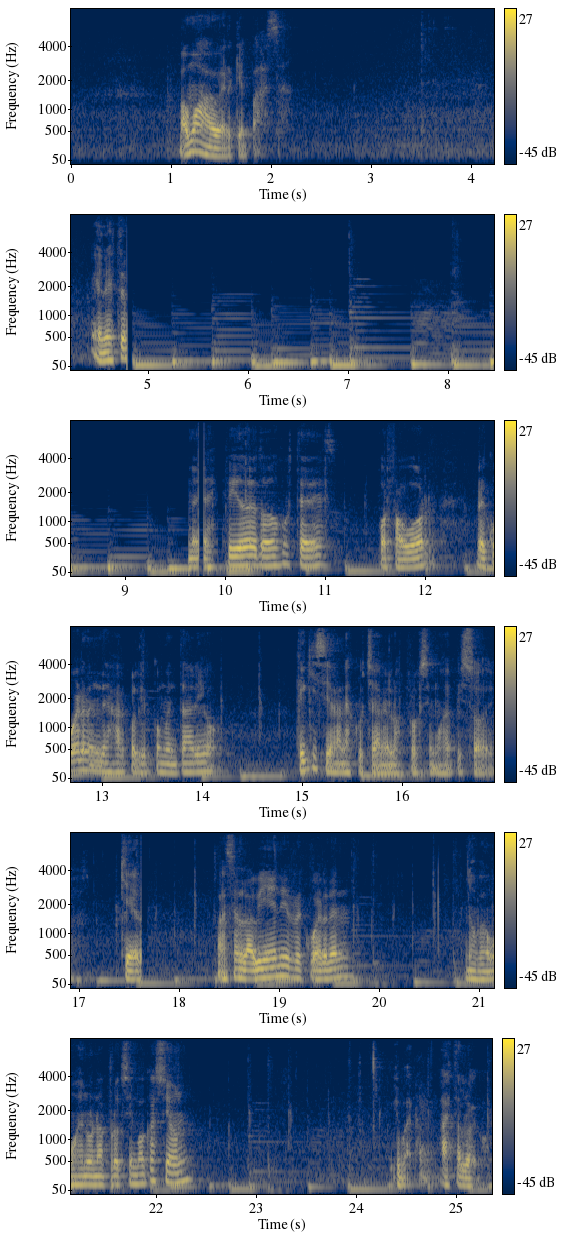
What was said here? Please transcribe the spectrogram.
Vamos a ver qué pasa. En este me despido de todos ustedes. Por favor, Recuerden dejar cualquier comentario que quisieran escuchar en los próximos episodios. Quiero. Pásenla bien y recuerden, nos vemos en una próxima ocasión. Y bueno, hasta luego.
